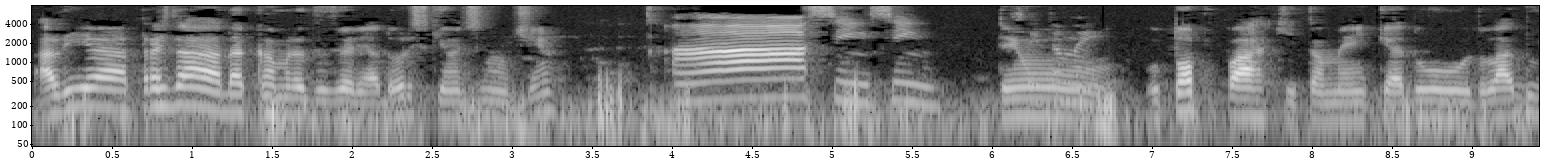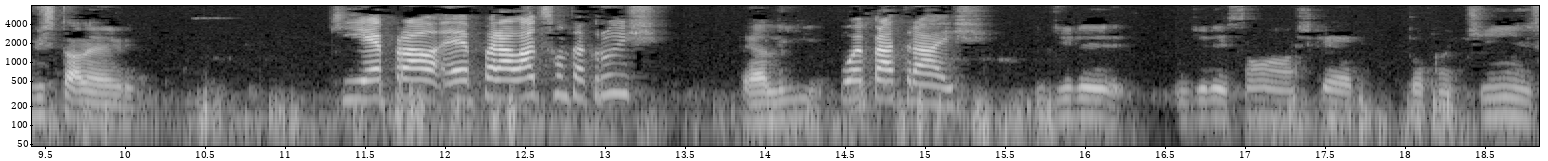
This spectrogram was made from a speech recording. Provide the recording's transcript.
ali atrás da, da Câmara dos Vereadores, que antes não tinha. Ah, sim, sim. Tem Sei um, também. o Top Park também, que é do, do lado do Vista Alegre. Que é pra, é pra lá de Santa Cruz? É ali Ou é pra trás? em, dire, em direção, acho que é Tocantins.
